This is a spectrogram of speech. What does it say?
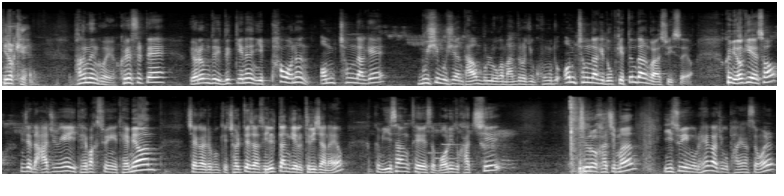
이렇게 박는 거예요. 그랬을 때 여러분들이 느끼는 이 파워는 엄청나게 무시무시한 다운 블로우가 만들어지고 공도 엄청나게 높게 뜬다는 걸 알 수 있어요. 그럼 여기에서 이제 나중에 이 대박 스윙이 되면 제가 여러분께 절대 자세 1단계를 드리잖아요. 그럼 이 상태에서 머리도 같이 들어가지만 이 스윙으로 해가지고 방향성을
